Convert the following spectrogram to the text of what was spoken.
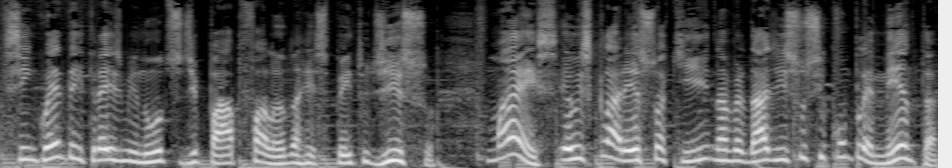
53 minutos de papo falando a respeito disso. Mas eu esclareço aqui, na verdade, isso se complementa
